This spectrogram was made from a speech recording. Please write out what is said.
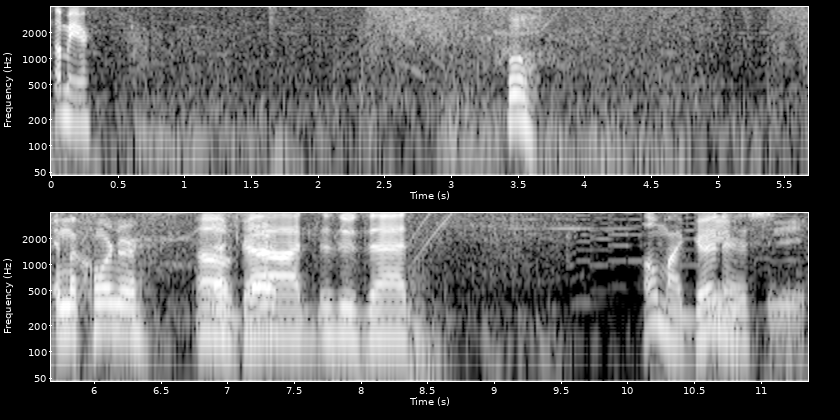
Come here. Oh. In the corner. Oh Yes, sir. god, this dude's dead. Oh my goodness. Easy.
